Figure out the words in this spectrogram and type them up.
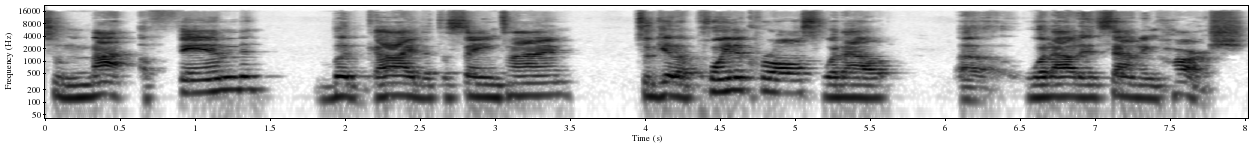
to not offend but guide at the same time to get a point across without uh, without it sounding harsh.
